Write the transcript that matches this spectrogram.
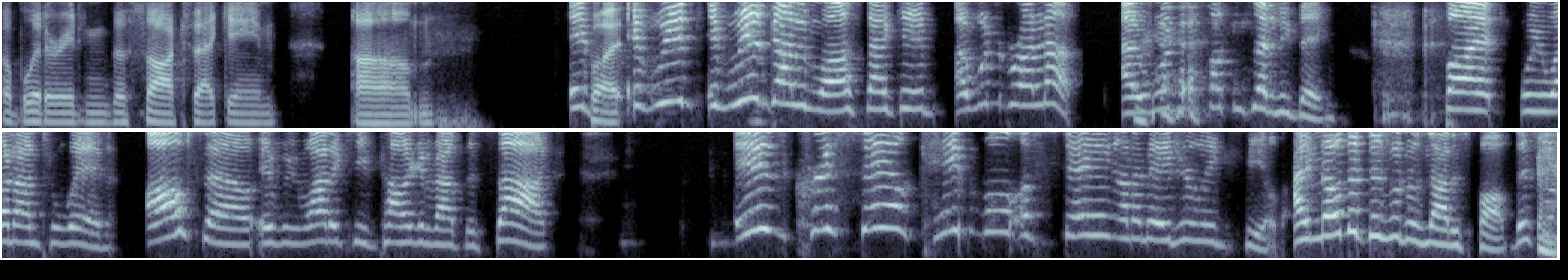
obliterating the Sox that game. Um, If But- if we had, if we had gotten lost that game, I wouldn't have brought it up. I wouldn't have fucking said anything. But we went on to win. Also, if we want to keep talking about the Sox, is Chris Sale capable of staying on a major league field? I know that this one was not his fault. This one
